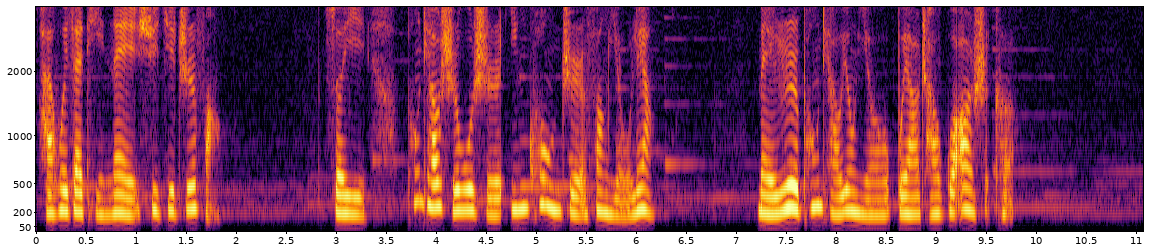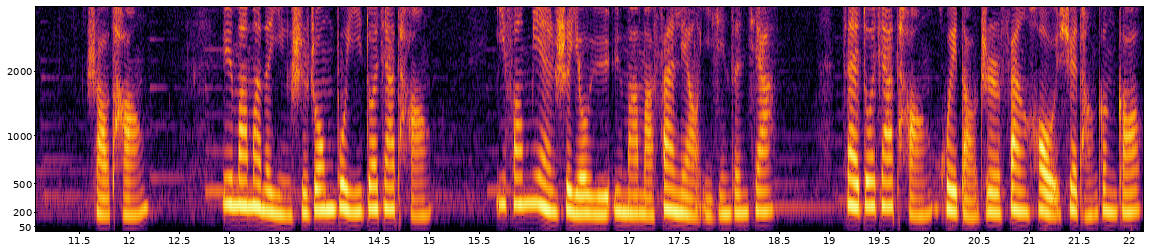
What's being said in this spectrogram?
还会在体内蓄积脂肪。所以烹调食物时应控制放油量，每日烹调用油不要超过二十克。少糖，孕妈妈的饮食中不宜多加糖，一方面是由于孕妈妈饭量已经增加，再多加糖会导致饭后血糖更高，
